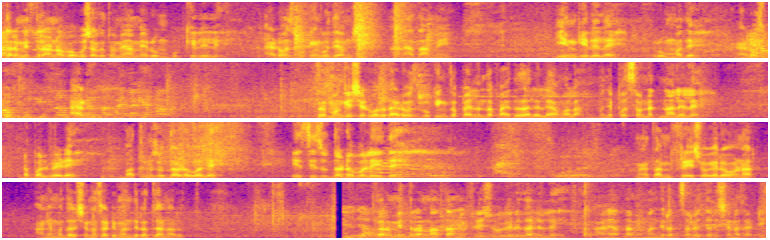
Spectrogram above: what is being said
तर मित्रांनो बघू शकतो तुम्ही आम्ही रूम बुक केलेली. ॲडव्हान्स बुकिंग होती आमची. आणि आता आम्ही इन केलेलं आहे रूममध्ये ॲडव्हान्स बुक ॲड तर मंगेश शेट ॲडव्हान्स बुकिंगचा पहिल्यांदा फायदा झालेला आहे आम्हाला. म्हणजे फसवण्यात न आलेला आहे. डबल बेड आहे. बाथरूमसुद्धा डबल आहे. ए सीसुद्धा डबल आहे इथे. आता आम्ही फ्रेश वगैरे होणार आणि मग दर्शनासाठी मंदिरात जाणार आहोत. तर मित्रांनो आता आम्ही फ्रेश वगैरे झालेलो आहे आणि आता आम्ही मंदिरात चालू आहे दर्शनासाठी.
